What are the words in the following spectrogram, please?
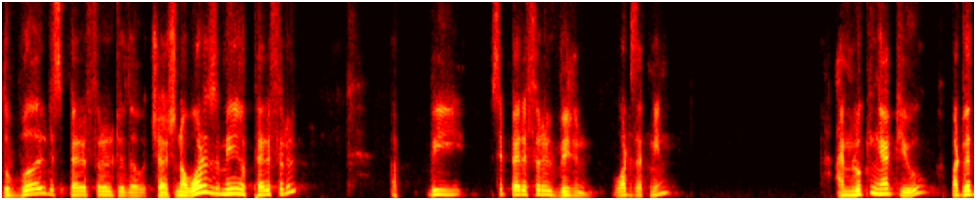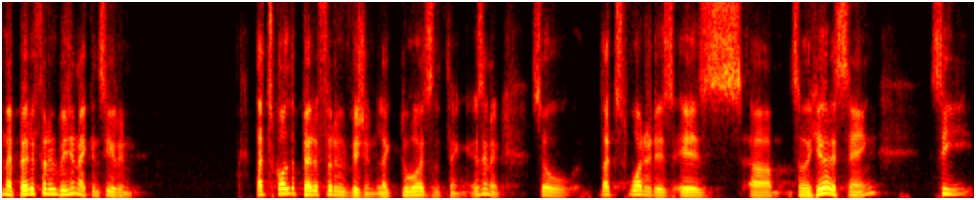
The world is peripheral to the church. Now, what is the meaning of peripheral? Uh, we say peripheral vision. What does that mean? I'm looking at you, but with my peripheral vision, I can see Rin. That's called the peripheral vision, like towards the thing, isn't it? So that's what it is. Is um, so here is saying, see,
